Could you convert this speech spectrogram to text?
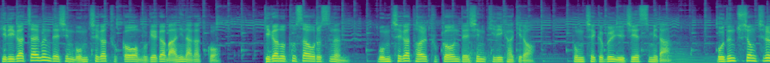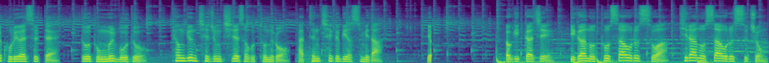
길이가 짧은 대신 몸체가 두꺼워 무게가 많이 나갔고 기가노토사우루스는 몸체가 덜 두꺼운 대신 길이가 길어 동체급을 유지했습니다. 모든 추정치를 고려했을 때 두 동물 모두 평균 체중 7에서 9톤으로 같은 체급이었습니다. 여, 기까지 기가노토사우루스와 티라노사우루스 중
